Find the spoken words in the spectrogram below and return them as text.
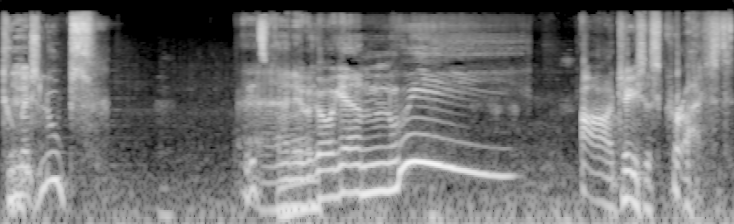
Too much loops. It's And here we go again. Whee! Oh Jesus Christ!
